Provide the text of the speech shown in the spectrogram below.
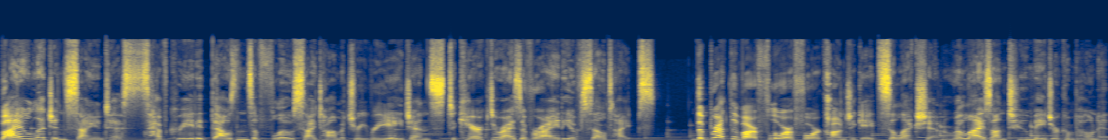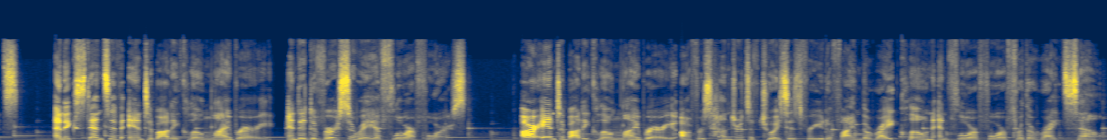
BioLegend scientists have created thousands of flow cytometry reagents to characterize a variety of cell types. The breadth of our fluorophore conjugate selection relies on two major components an extensive antibody clone library and a diverse array of fluorophores. Our antibody clone library offers hundreds of choices for you to find the right clone and fluorophore for the right cell.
